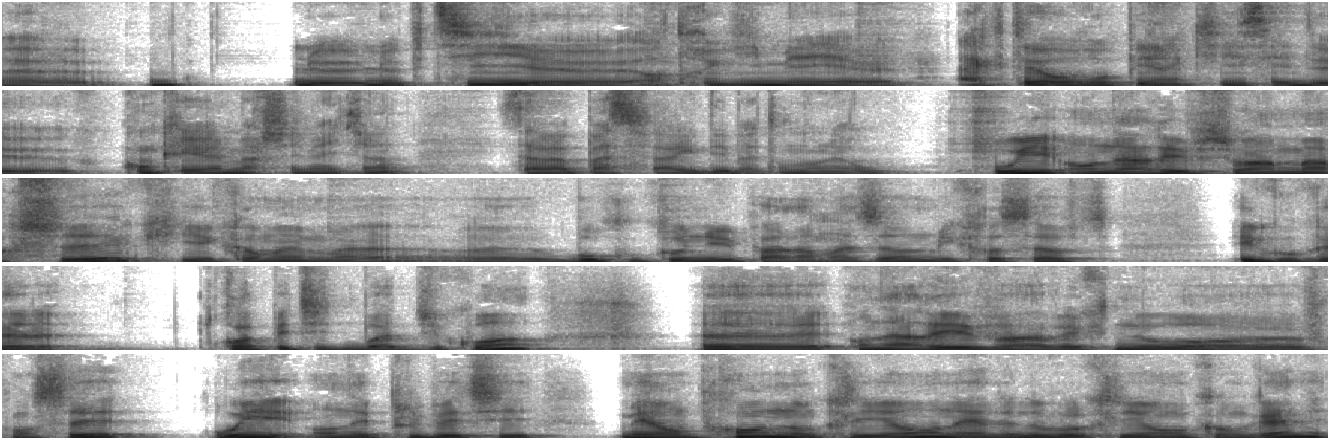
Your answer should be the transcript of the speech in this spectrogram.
euh, le, petit, euh, entre guillemets, acteur européen qui essaie de conquérir le marché américain, ça va pas se faire avec des bâtons dans les roues Oui, on arrive sur un marché qui est quand même beaucoup connu par Amazon, Microsoft et Google, trois petites boîtes du coin. On arrive avec nous, Français, oui, on est plus petit, mais on prend nos clients, on a de nouveaux clients qu'on gagne,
